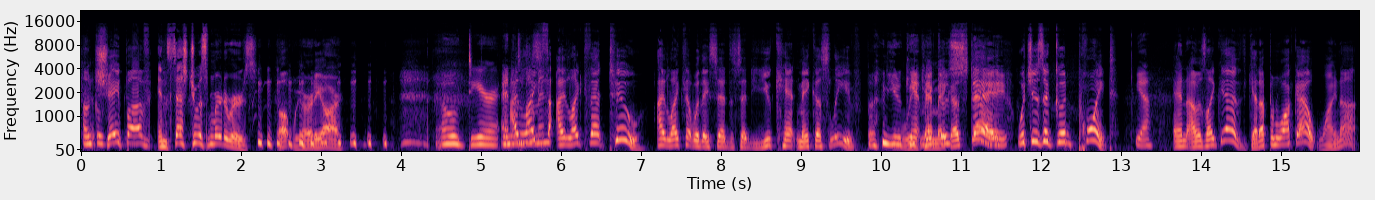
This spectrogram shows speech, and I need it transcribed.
Uncle shape of incestuous murderers. oh, we already are. Oh dear. And I liked, th- I liked that too. I like that what they said. They said you can't make us leave, But you We can't make us stay." which is a good point. yeah. And I was like, yeah, get up and walk out. Why not?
